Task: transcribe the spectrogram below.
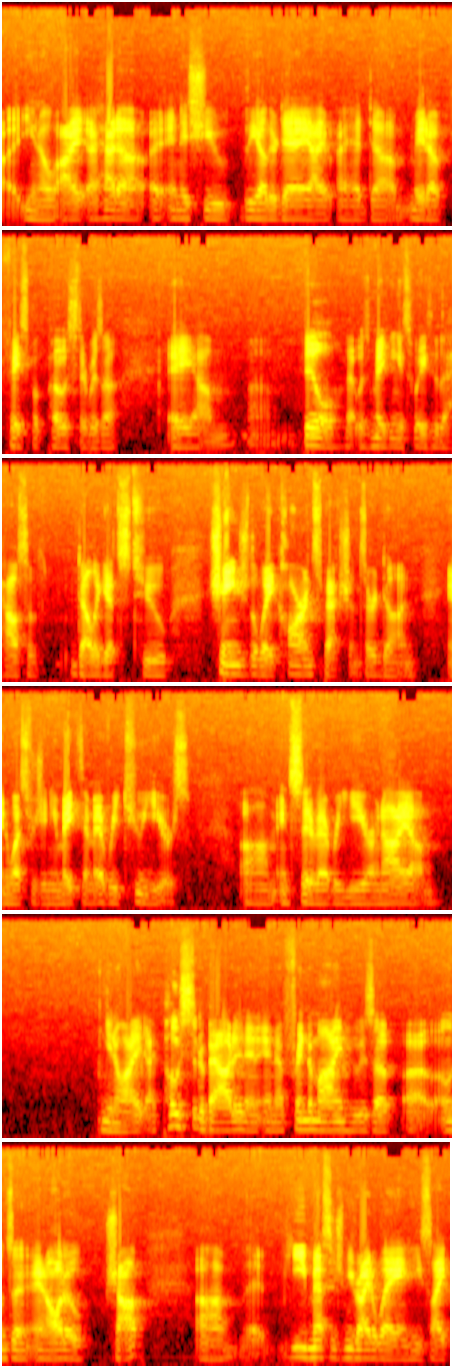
I- you know, I, I had a an issue the other day. I, I had um, made a Facebook post. There was a a um, um, bill that was making its way through the House of Delegates to change the way car inspections are done in West Virginia, make them every two years um, instead of every year. And I, um, you know, I, I posted about it, and, and a friend of mine who's a uh, owns a, an auto shop, um, he messaged me right away, and he's like,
